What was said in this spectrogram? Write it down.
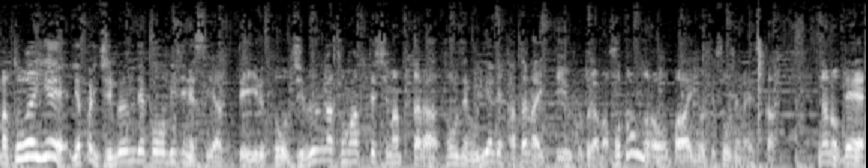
まあ、とはいえ、やっぱり自分でこうビジネスやっていると、自分が止まってしまったら、当然売り上げ立たないっていうことが、まあ、ほとんどの場合においてそうじゃないですか。なので、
